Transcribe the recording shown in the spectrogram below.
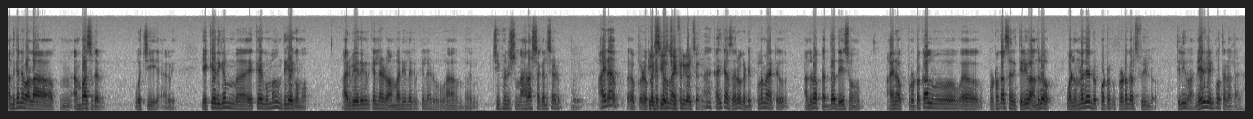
అందుకని వాళ్ళ అంబాసిడర్ వచ్చి ఎక్కే దిగం ఎక్కే గుమ్మం దిగే గుమ్మం. ఆర్బీఐ దగ్గరికి వెళ్ళాడు అంబానీ దగ్గరికి వెళ్ళాడు చీఫ్ మినిస్టర్ మహారాష్ట్ర కలిశాడు. ఆయన ఒక- అది కాదు సార్ ఒక డిప్లొమాట్. అందులో పెద్ద దేశం. ఆయన ప్రోటోకాల్ ప్రోటోకాల్స్ అని తెలియవా? అందులో వాళ్ళు ఉన్నదే ప్రోటో ప్రోటోకాల్స్ ఫీల్డ్లో. తెలియవా? నేరుగా వెళ్ళిపోతాడు అలాగా.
